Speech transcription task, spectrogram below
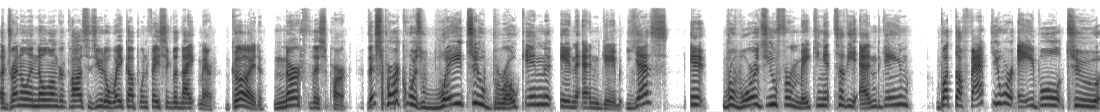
Adrenaline no longer causes you to wake up when facing the nightmare. Good. Nerf this perk. This perk was way too broken in endgame. Yes, it rewards you for making it to the end game, but the fact you were able to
